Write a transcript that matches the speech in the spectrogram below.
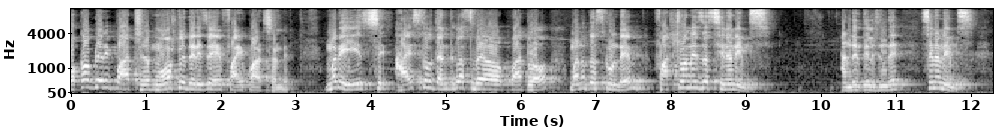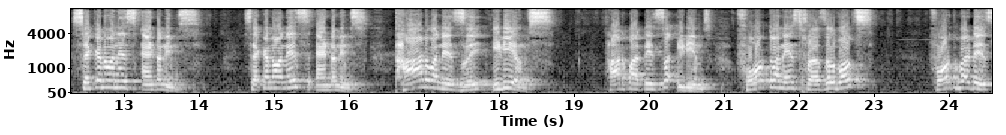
vocabulary parts mostly there is a five parts అండి. మరి హై స్కూల్ టెన్త్ క్లాస్ పార్ట్లో మనం చూసుకుంటే first one is the synonyms అందరికి తెలిసిందే? Synonyms second one is antonyms second one is antonyms third one is idioms third part is the idioms fourth one is phrasal verbs fourth part is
